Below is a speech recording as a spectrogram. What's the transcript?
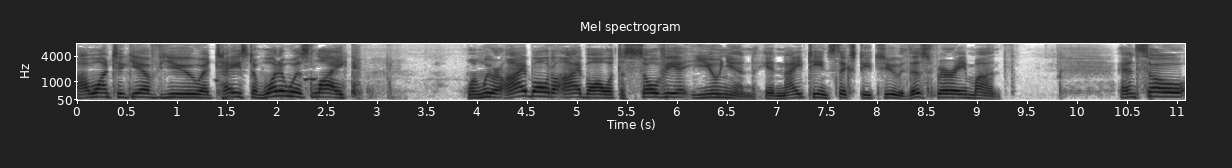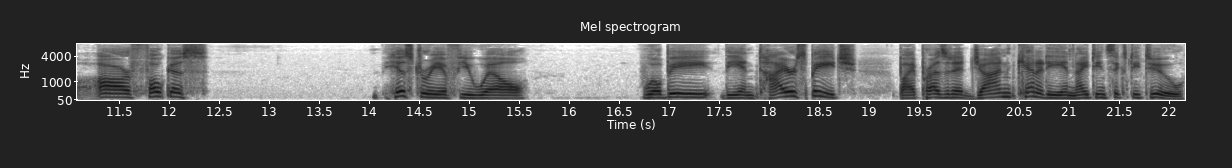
I want to give you a taste of what it was like when we were eyeball to eyeball with the Soviet Union in 1962, this very month. And so our focus history, if you will, will be the entire speech by President John Kennedy in 1962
